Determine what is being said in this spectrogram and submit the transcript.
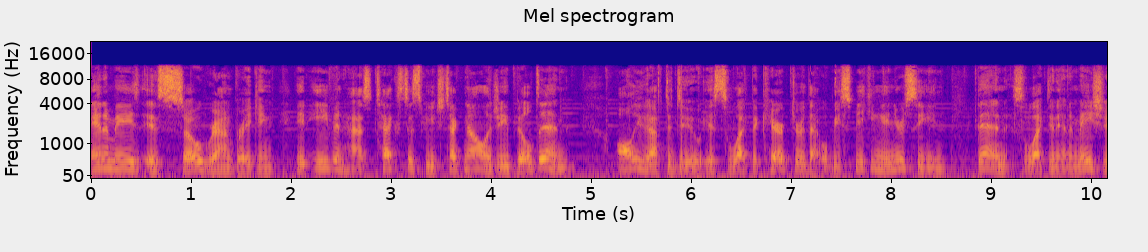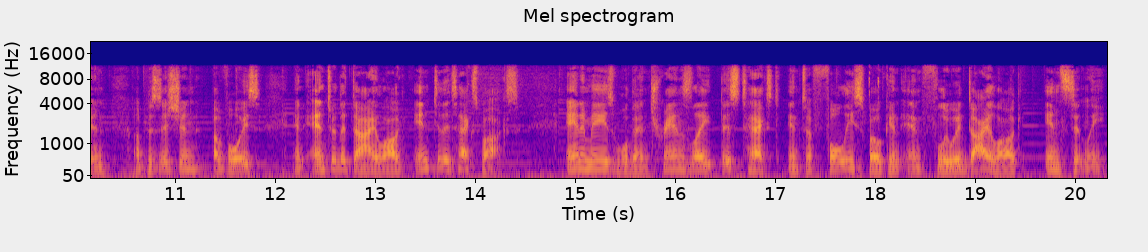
Animaze is so groundbreaking, it even has text to speech technology built in. All you have to do is select a character that will be speaking in your scene, then select an animation, a position, a voice, and enter the dialogue into the text box. Animaze will then translate this text into fully spoken and fluid dialogue instantly,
